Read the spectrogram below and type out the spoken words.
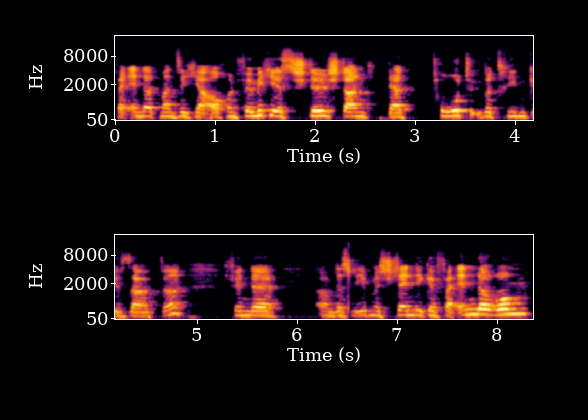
verändert man sich ja auch. Und für mich ist Stillstand der Tod übertrieben gesagt. Ne? Ich finde, ähm, das Leben ist ständige Veränderung.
